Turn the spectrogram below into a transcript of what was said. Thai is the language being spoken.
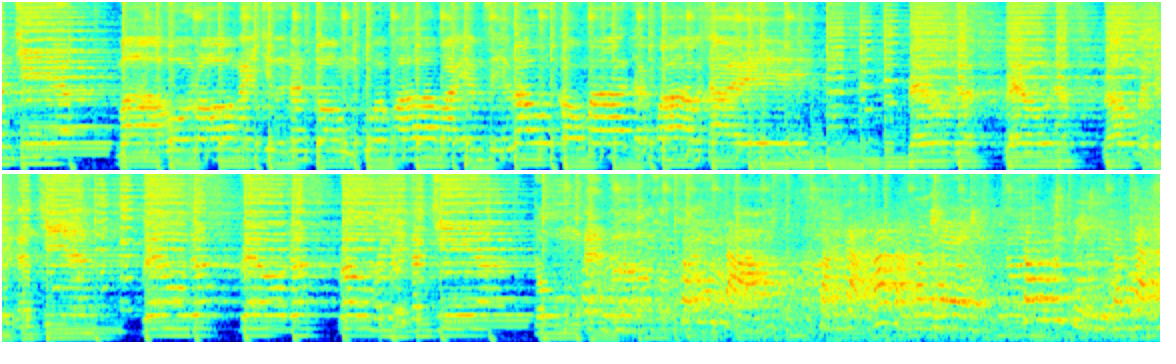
กันเชียร์มาโหร้องให้ชื่อนั้นกล้องทั่วฟ้า YMC เอ็มซีเราเข้ามาจากว้าวชัยเร็วเถิดเร็วเถิดเรามาช่วยกันเชียร์เร็วเถิดเร็วเถิดเรามาช่วยกันเชียร์ธงแดงขาวสดใส ช่องที่สามสังกัดราชสันกำแพงช่องที่สี่สังกัด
